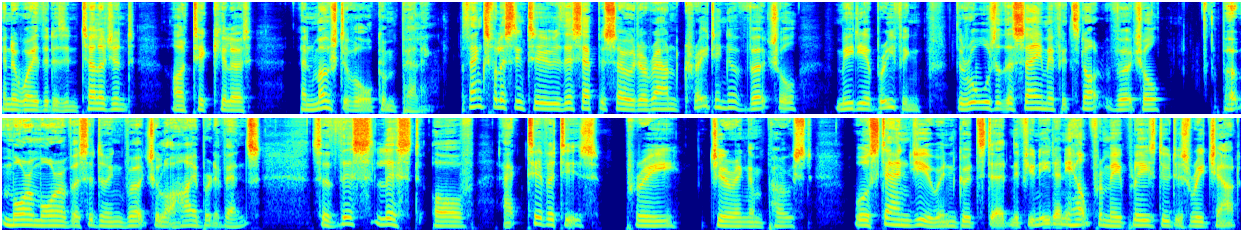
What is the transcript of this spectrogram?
in a way that is intelligent, articulate, and most of all, compelling. Thanks for listening to this episode around creating a virtual media briefing. The rules are the same if it's not virtual, but more and more of us are doing virtual or hybrid events. So this list of activities pre, during and post will stand you in good stead. And if you need any help from me, please do just reach out,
